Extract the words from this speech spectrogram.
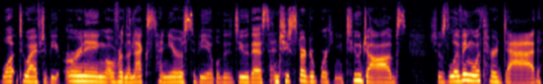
What do I have to be earning over the next 10 years to be able to do this? And she started working two jobs. She was living with her dad,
